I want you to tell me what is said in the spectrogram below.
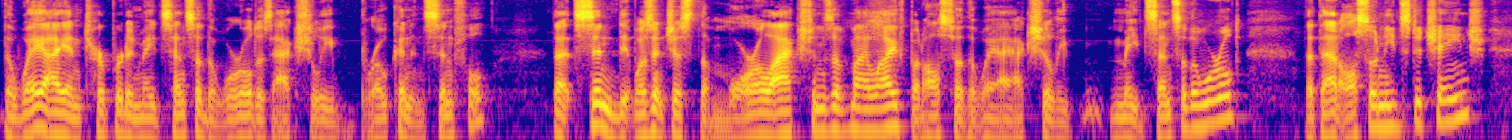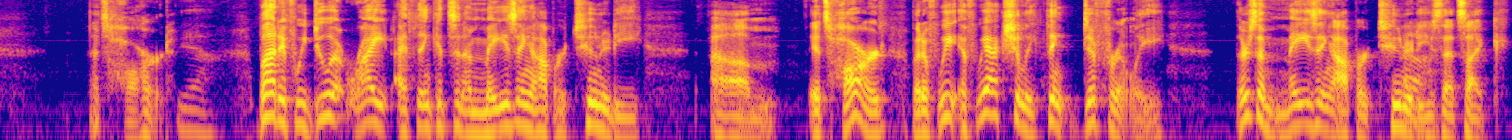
the way I interpret and made sense of the world is actually broken and sinful. That sin it wasn't just the moral actions of my life, but also the way I actually made sense of the world. That that also needs to change. That's hard. Yeah. But if we do it right, I think it's an amazing opportunity. Um, it's hard, but if we if we actually think differently, there's amazing opportunities. That's like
